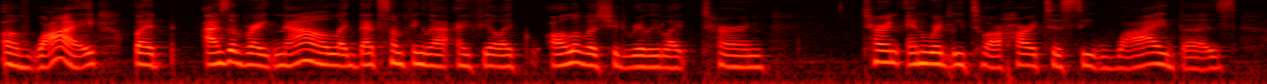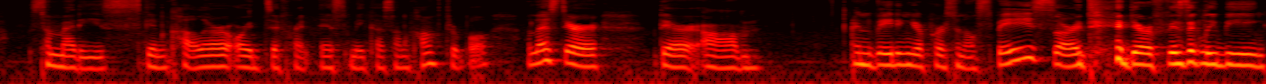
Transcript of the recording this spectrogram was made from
of why but as of right now like that's something that i feel like all of us should really like turn turn inwardly to our heart to see why does somebody's skin color or differentness make us uncomfortable? Unless they're they're um invading your personal space or they're physically being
